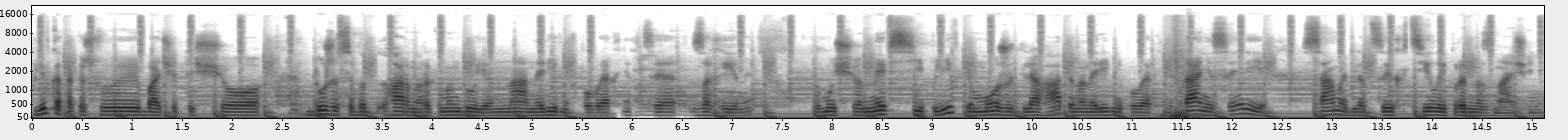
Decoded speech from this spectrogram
Плівка також ви бачите, що дуже себе гарно рекомендує на нерівних поверхнях. Це загини, тому що не всі плівки можуть лягати на нерівні поверхні. Дані серії саме для цих цілей предназначені.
